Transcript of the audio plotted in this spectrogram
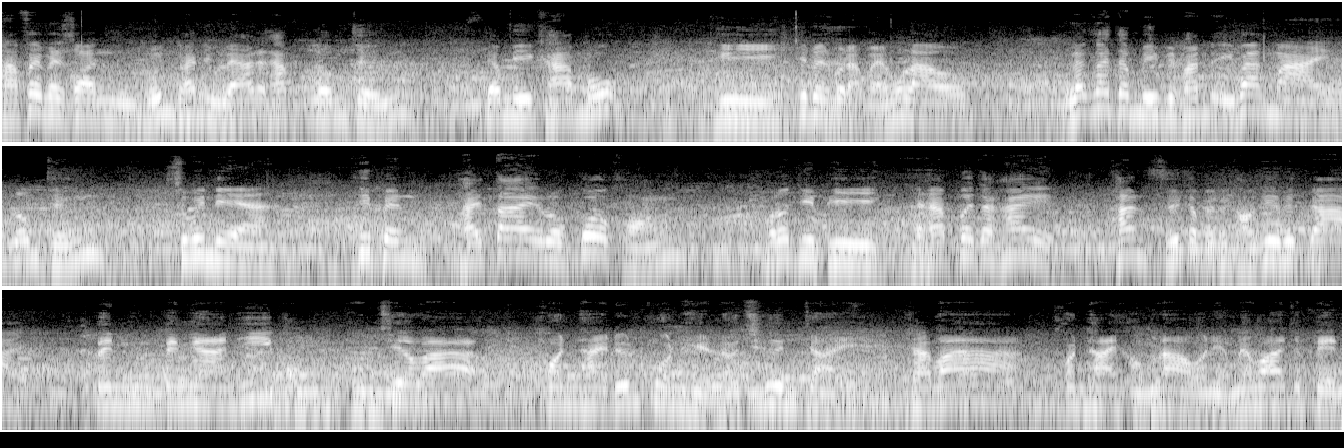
คาเฟ่เบซอนรุ่นพันอยู่แล้วนะครับ รวมถึงจะมีคามุทีที่เป็นโปรดักต์ใหม่ของเรา แล้วก็จะมีผลิตภัณฑ์อีกมากมาย รวมถึงซูวิเนียที่เป็นภายใต้โลโก้ของ MotoGP นะครับเพื่อจะให้ ท่านซื้อกลับไปเป็นของที่ระลึกได้ เป็นเป็นงานที่ผมผมเชื่อว่าคนไทยทุกคนเห็นแล้วชื่นใจครับว่าคนไทยของเราเนี่ยไม่ว่าจะเป็น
